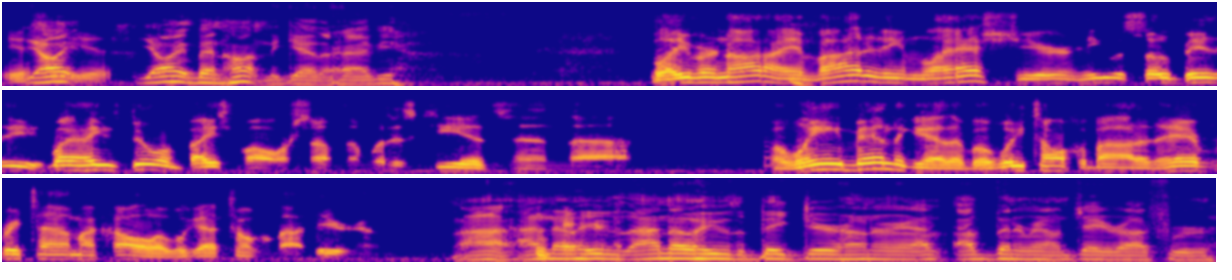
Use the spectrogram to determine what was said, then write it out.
Yes, y'all, he is. y'all ain't been hunting together, have you? Believe it or not, I invited him last year, and he was so busy. Well, he was doing baseball or something with his kids, and uh, but we ain't been together. But we talk about it every time I call him. We got to talk about deer hunting. I, I know he was. I know he was a big deer hunter. I've, I've been around J Rod for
